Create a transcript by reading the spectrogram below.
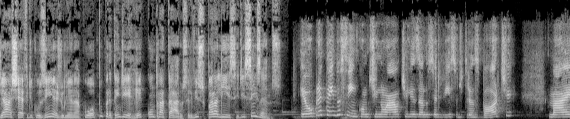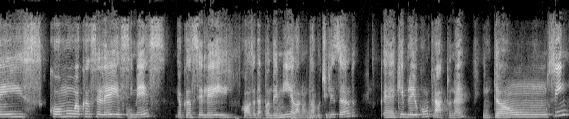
Já a chefe de cozinha, Juliana Cuopo, pretende recontratar o serviço para Alice, de 6 anos. Eu pretendo sim continuar utilizando o serviço de transporte, mas como eu cancelei esse mês, eu cancelei por causa da pandemia, ela não estava utilizando, é, quebrei o contrato, né? Então, sim,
